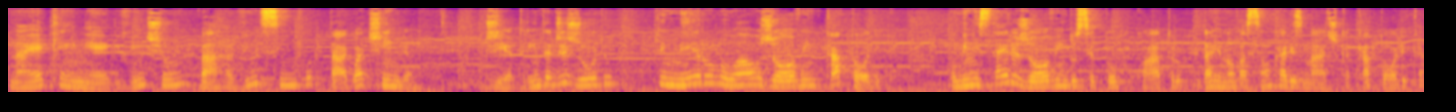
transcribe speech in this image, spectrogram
na EQNL 21/25 Taguatinga dia 30 de julho, primeiro Luau Jovem Católico. O Ministério Jovem do Setor 4 da Renovação Carismática Católica,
